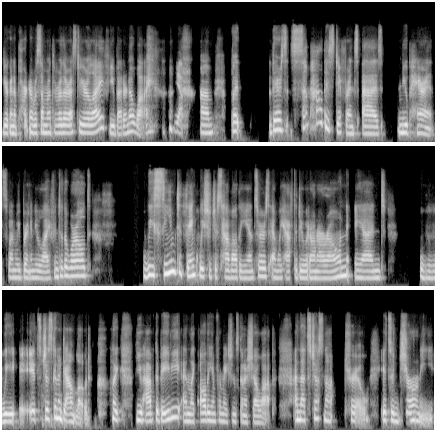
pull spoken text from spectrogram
You're going to partner with someone for the rest of your life, you better know why. Yeah. um, but there's somehow this difference as new parents when we bring a new life into the world. We seem to think we should just have all the answers and we have to do it on our own. And we it's just going to download. Like you have the baby and like all the information is going to show up. And that's just not true. It's a journey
